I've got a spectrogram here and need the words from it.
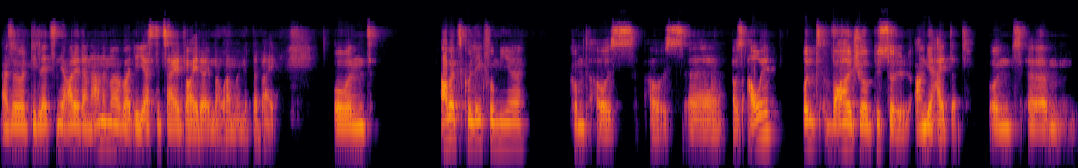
Also die letzten Jahre dann auch nicht mehr, aber die erste Zeit war ich da immer einmal mit dabei. Und Arbeitskollege von mir kommt aus, aus, äh, aus Aue und war halt schon ein bisschen angeheitert. Und ähm,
